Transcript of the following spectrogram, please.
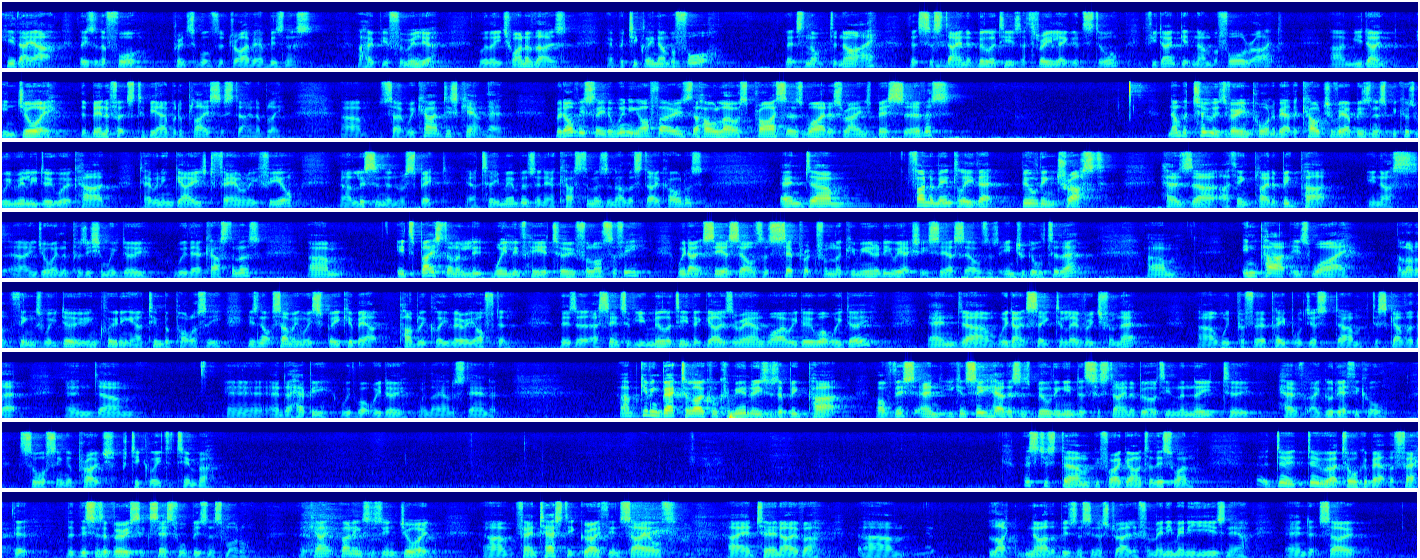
Here they are. These are the four principles that drive our business. I hope you're familiar with each one of those, and particularly number four. Let's not deny that sustainability is a three-legged stool. If you don't get number four right, um, you don't enjoy the benefits to be able to play sustainably. Um, so we can't discount that. But obviously the winning offer is the whole lowest prices, widest range, best service. Number two is very important about the culture of our business because we really do work hard to have an engaged family feel, uh, listen and respect our team members and our customers and other stakeholders. And um, fundamentally, that building trust has, uh, I think, played a big part in us uh, enjoying the position we do with our customers. Um, it's based on a li we live here too philosophy. We don't see ourselves as separate from the community, we actually see ourselves as integral to that. Um, in part is why a lot of the things we do, including our timber policy, is not something we speak about publicly very often. there's a, a sense of humility that goes around why we do what we do, and uh, we don't seek to leverage from that. Uh, we'd prefer people just um, discover that and, um, and are happy with what we do when they understand it. Um, giving back to local communities is a big part of this, and you can see how this is building into sustainability and the need to have a good ethical sourcing approach, particularly to timber. Let's just, um, before I go on to this one, uh, do, do uh, talk about the fact that, that this is a very successful business model. Okay, Bunnings has enjoyed um, fantastic growth in sales uh, and turnover um, like no other business in Australia for many, many years now. And so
